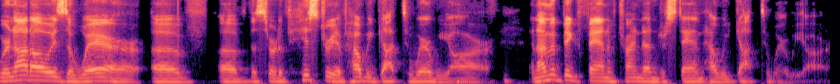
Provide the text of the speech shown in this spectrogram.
we're not always aware of of the sort of history of how we got to where we are. And i'm a big fan of trying to understand how we got to where we are.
